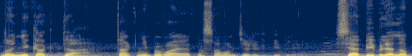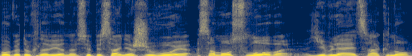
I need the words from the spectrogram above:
Но никогда так не бывает на самом деле в Библии. Вся Библия, на богодухновенна, все Писание живое, само Слово является окном.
